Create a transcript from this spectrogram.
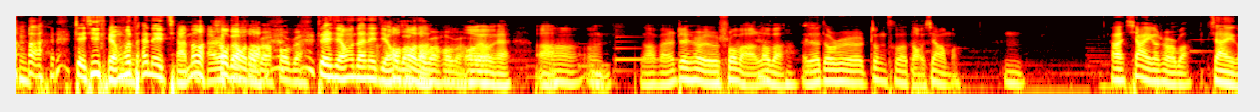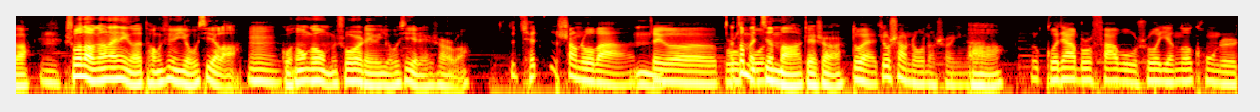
这期节目在那前头还是后边头后边后边这节目在那节目后边头后边后边 OK OK 啊，啊嗯啊，反正这事儿就说完了吧，我觉得都是政策导向嘛。嗯，啊，下一个事儿吧。下一个，嗯说到刚才那个腾讯游戏了，嗯，果彤跟我们说说这个游戏这事儿吧。就前上周吧，嗯这个不是这么国？近吗？这事儿对，就上周的事儿，应该。啊？国家不是发布说严格控制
